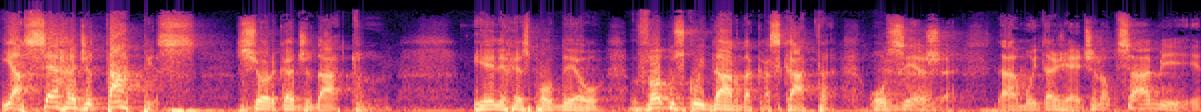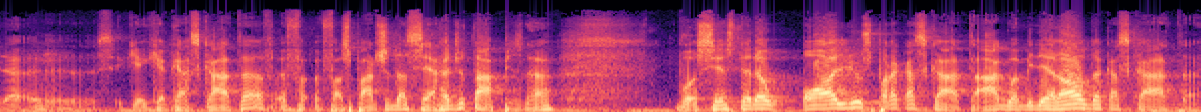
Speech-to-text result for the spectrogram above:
E a Serra de Tapes, senhor candidato? E ele respondeu: vamos cuidar da cascata. Ou seja, ah, muita gente não sabe né, que, a cascata fa- faz parte da Serra de Tapes. Né? Vocês terão olhos para a cascata, água mineral da cascata.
